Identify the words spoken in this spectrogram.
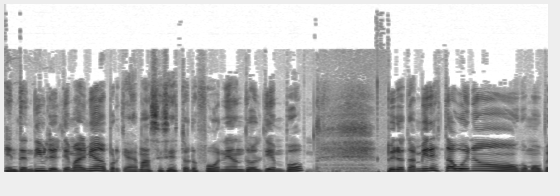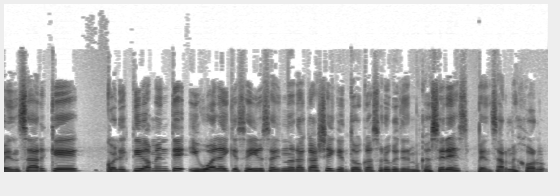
entendible el tema del miedo, porque además es esto, lo fogonean todo el tiempo. Pero también está bueno como pensar que colectivamente igual hay que seguir saliendo a la calle y que en todo caso lo que tenemos que hacer es pensar mejor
